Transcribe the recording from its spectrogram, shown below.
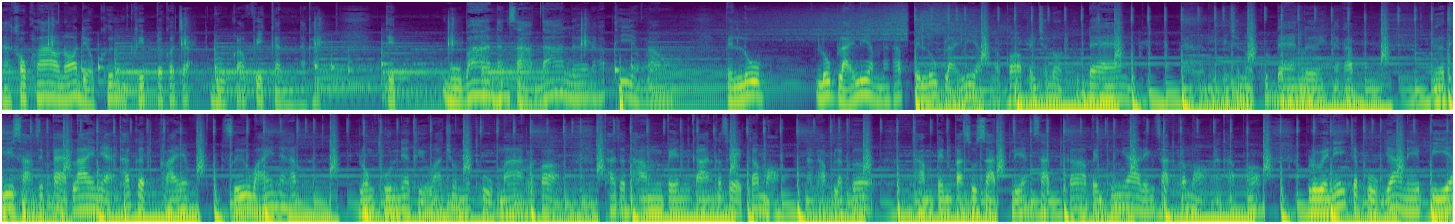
นะคร่าวๆเนาะเดี๋ยวขึ้นคลิปแล้วก็จะดูกราฟิกกันนะครับ ติดหมู่บ้านทั้ง 3 ด้านเลยนะครับ ที่ของเราเป็นรูปรูปหลายเหลี่ยมนะครับ เป็นรูปหลายเหลี่ยม แล้วก็เป็นโฉนดคุดแดงนะอันนี้เป็นโฉนดคุดแดงเลยนะครับเนื้อที่ 38 ไร่เนี่ยถ้าเกิดใครซื้อไว้นะครับ ลงทุนเนี่ยถือว่าช่วงนี้ถูกมาก แล้วก็ถ้าจะทำเป็นการเกษตรก็เหมาะนะครับ แล้วก็ ทำเป็นปศุสัตว์เลี้ยงสัตว์ก็เป็นทุ่งหญ้าเลี้ยงสัตว์ก็เหมาะนะครับ เพราะบริเวณนี้จะปลูกหญ้าเนเปีย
